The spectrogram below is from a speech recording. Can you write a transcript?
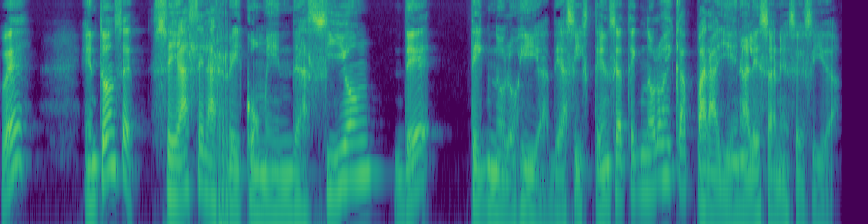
¿ves? Entonces se hace la recomendación de tecnología, de asistencia tecnológica para llenar esa necesidad.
